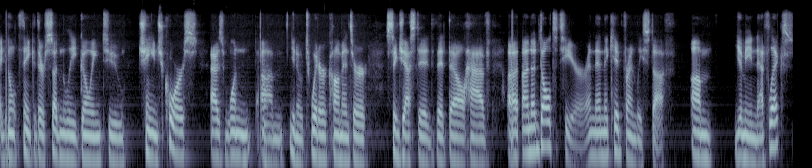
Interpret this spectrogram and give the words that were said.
I don't think they're suddenly going to change course, as one um, you know Twitter commenter suggested that they'll have a, an adult tier and then the kid friendly stuff. Um, you mean Netflix?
